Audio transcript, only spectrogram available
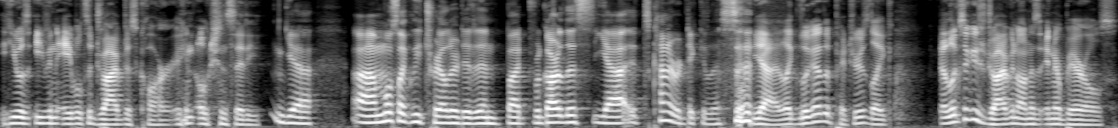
he was even able to drive this car in Ocean City. yeah. Uh, most likely trailer did in, but regardless, yeah, it's kind of ridiculous. yeah, like looking at the pictures, like it looks like he's driving on his inner barrels.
